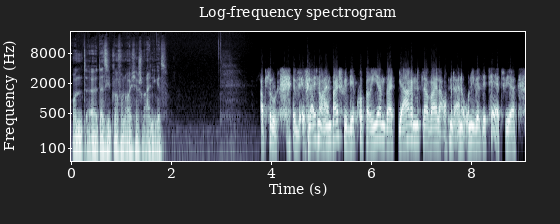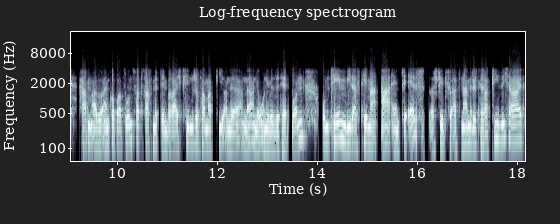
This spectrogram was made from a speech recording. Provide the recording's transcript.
Und äh, da sieht man von euch ja schon einiges. Absolut. Vielleicht noch ein Beispiel. Wir kooperieren seit Jahren mittlerweile auch mit einer Universität. Wir haben also einen Kooperationsvertrag mit dem Bereich klinische Pharmazie an der, an der, an der Universität Bonn, um Themen wie das Thema AMTS, das steht für Arzneimitteltherapiesicherheit.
